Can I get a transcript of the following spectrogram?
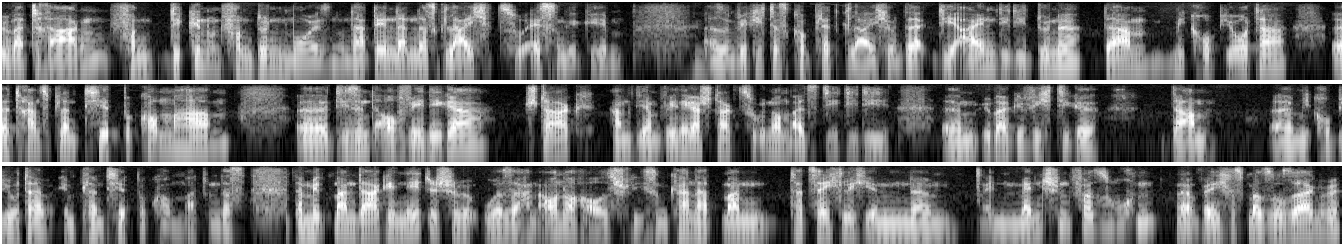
übertragen von dicken und von dünnen Mäusen und hat denen dann das Gleiche zu essen gegeben. Mhm. Also wirklich das komplett Gleiche. Und die einen, die die dünne Darmmikrobiota äh, transplantiert bekommen haben, äh, die sind auch weniger stark, haben die haben weniger stark zugenommen als die, die die ähm, übergewichtige Darmmikrobiota äh, implantiert bekommen hat. Und das, damit man da genetische Ursachen auch noch ausschließen kann, hat man tatsächlich in, ähm, in Menschenversuchen, ja, wenn ich es mal so sagen will,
